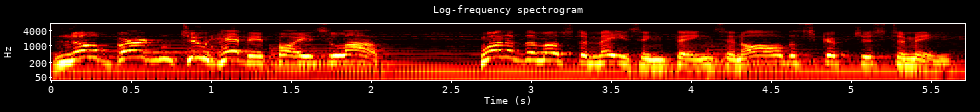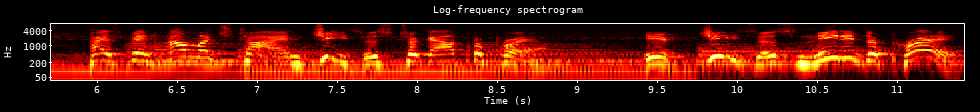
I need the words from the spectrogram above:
No burden too heavy for his love. One of the most amazing things in all the scriptures to me has been how much time Jesus took out for prayer. If Jesus needed to pray,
